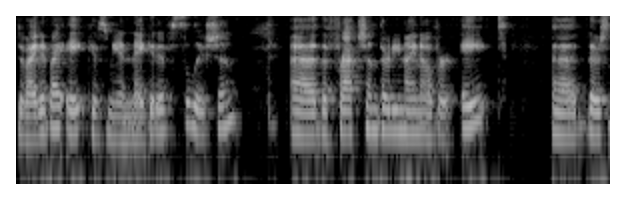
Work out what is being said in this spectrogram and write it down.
divided by 8 gives me a negative solution. Uh, the fraction 39 over 8, uh, there's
